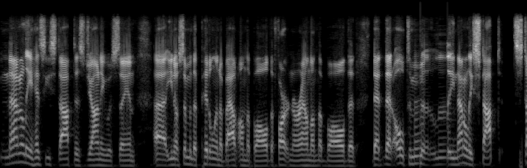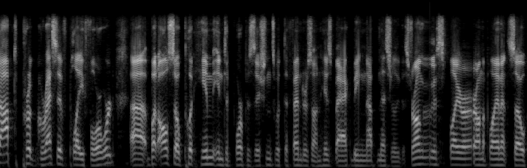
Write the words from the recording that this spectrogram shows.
not only has he stopped, as Johnny was saying, uh, you know, some of the piddling about on the ball, the farting around on the ball, that that that ultimately not only stopped stopped progressive play forward, uh, but also put him into poor positions with defenders on his back, being not necessarily the strongest player on the planet. So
